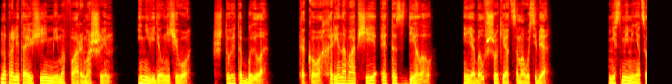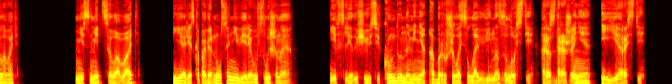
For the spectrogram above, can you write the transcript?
на пролетающие мимо фары машин и не видел ничего. Что это было? Какого хрена вообще это сделал? Я был в шоке от самого себя. «Не смей меня целовать». «Не сметь целовать?» Я резко повернулся, не веря в услышанное. И в следующую секунду на меня обрушилась лавина злости, раздражения и ярости.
